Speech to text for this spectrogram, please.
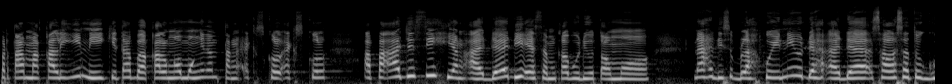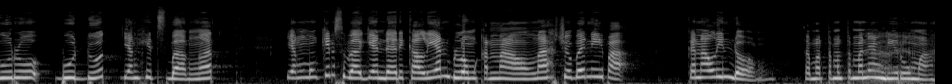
pertama kali ini kita bakal ngomongin tentang ekskul-ekskul apa aja sih yang ada di SMK Budi Utomo. Nah, di sebelahku ini udah ada salah satu guru budut yang hits banget yang mungkin sebagian dari kalian belum kenal. Nah, coba nih, Pak. Kenalin dong sama teman-teman yang di rumah.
